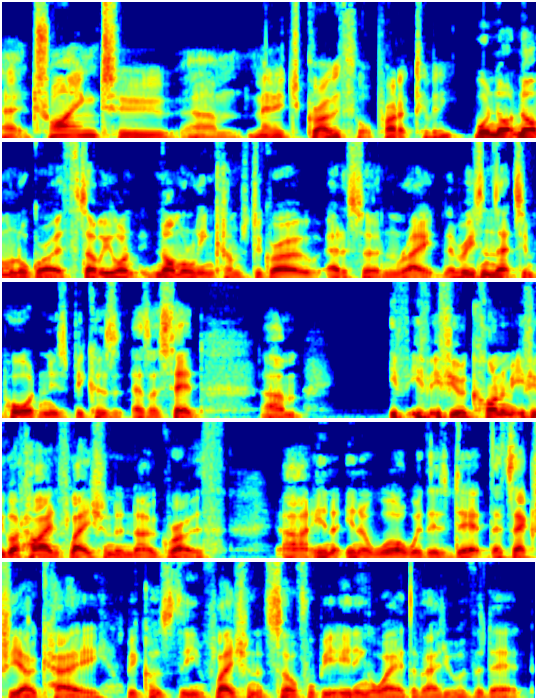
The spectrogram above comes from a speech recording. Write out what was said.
uh, trying to um, manage growth or productivity. Well, not nominal growth. So we want nominal incomes to grow at a certain rate. The reason that's important is because, as I said, um, if, if, if your economy, if you've got high inflation and no growth, uh, in, in a world where there's debt, that's actually okay because the inflation itself will be eating away at the value of the debt.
